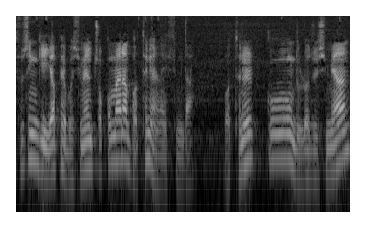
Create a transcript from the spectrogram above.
수신기 옆에 보시면 조그만한 버튼이 하나 있습니다. 버튼을 꾹 눌러주시면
